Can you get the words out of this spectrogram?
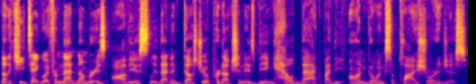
Now, the key takeaway from that number is obviously that industrial production is being held back by the ongoing supply shortages.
